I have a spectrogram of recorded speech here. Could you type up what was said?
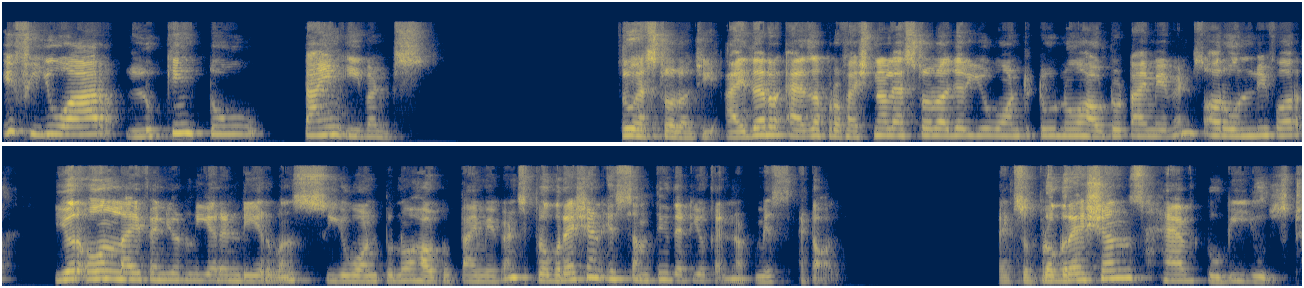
if you are looking to time events through astrology, either as a professional astrologer, you want to know how to time events or only for your own life and your near and dear ones, you want to know how to time events. Progression is something that you cannot miss at all. Right? So progressions have to be used.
